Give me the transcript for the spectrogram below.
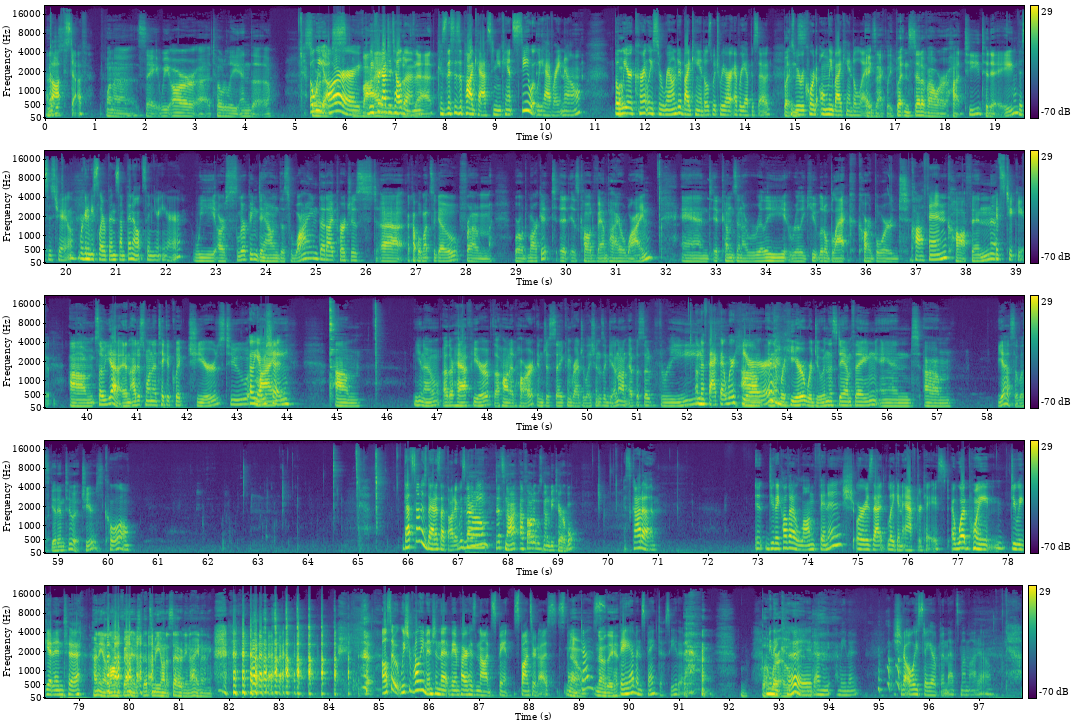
And I goth stuff. want to say we are uh, totally in the. Oh, we are. We forgot to tell them because this is a podcast and you can't see what we have right now. But we are currently surrounded by candles, which we are every episode because we record only by candlelight. Exactly. But instead of our hot tea today, This is true. We're going to be slurping something else in your ear. we are slurping down this wine that I purchased uh, a couple months ago from World Market. It is called Vampire Wine. And it comes in a really, really cute little black cardboard Coffin. coffin. It's too cute. Um, so yeah, and I just want to take a quick cheers to Oh, yeah, we should. um, you know, other half here of the Haunted Heart, and just say congratulations again on episode three. And the fact that we're Um, here. and that we're here, we're doing this damn thing, and um, yeah, so let's get into it. Cheers. cool. That's not as bad as I thought it was going to be. No, that's not. I thought it was going to be terrible. It's got a. it- Do they call that a long finish, or is that like an aftertaste? At what point do we get into? Honey, a long finish. That's me on a Saturday night, honey. Also, we should probably mention that Vampire has not span- sponsored us. Spanked No, us? no, they- they haven't spanked us either. I mean, they open. could. I mean, I mean, it, you should always stay open. That's my motto.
